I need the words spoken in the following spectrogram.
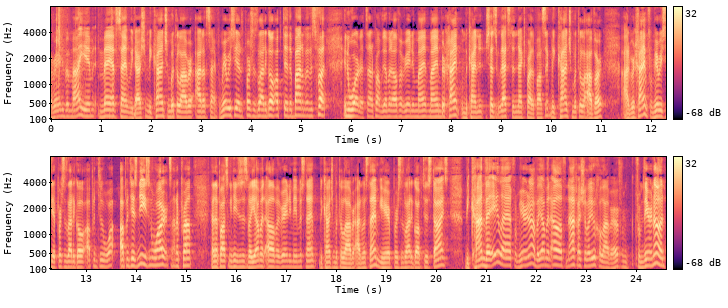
May have sign we dash mikan out of sign. From here we see that the person is allowed to go up to the bottom of his foot in water. It's not a problem. Yaman alpha mayim berchaim. Says that's the next part of the pasuk. Ad berchaim. From here we see that the person is allowed to go up into up into his knees in water. It's not a problem. Then the pasuk continues says vayaman alpha vreni mayim misnaim mikan shemut lavar ad misnaim. You hear a person is allowed to go up to his thighs. Mikan. From here on on From from there and on,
